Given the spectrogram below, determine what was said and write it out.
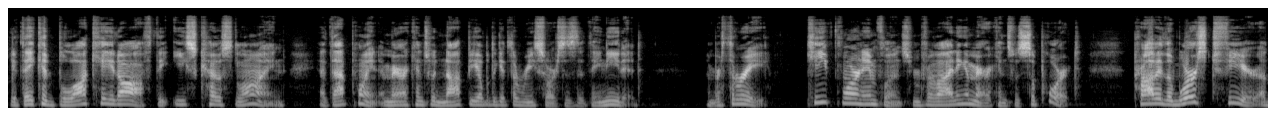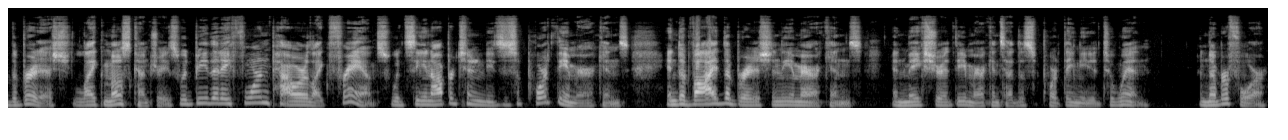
if they could blockade off the East Coast line, at that point Americans would not be able to get the resources that they needed. Number three, keep foreign influence from providing Americans with support. Probably the worst fear of the British, like most countries, would be that a foreign power like France would see an opportunity to support the Americans and divide the British and the Americans and make sure that the Americans had the support they needed to win. And number four,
